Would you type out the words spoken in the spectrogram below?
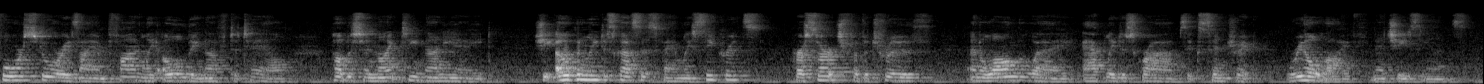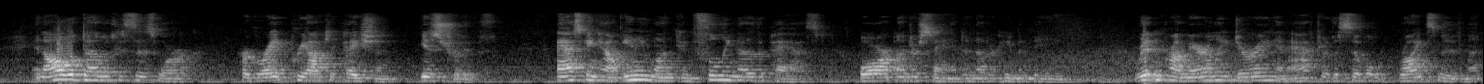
Four Stories I Am Finally Old Enough to Tell, published in 1998, she openly discusses family secrets, her search for the truth, and along the way aptly describes eccentric, real-life Natchezians. In all of Douglas's work, her great preoccupation is truth, asking how anyone can fully know the past or understand another human being. Written primarily during and after the civil rights movement,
